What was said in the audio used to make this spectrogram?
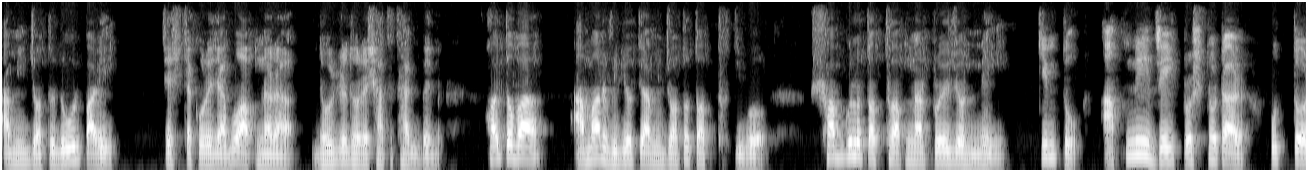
আমি যতদূর পারি চেষ্টা করে যাব, আপনারা ধৈর্য ধরে সাথে থাকবেন। হয়তোবা আমার ভিডিওতে আমি যত তথ্য দিব সবগুলো তথ্য আপনার প্রয়োজন নেই। কিন্তু আপনি যেই প্রশ্নটার উত্তর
